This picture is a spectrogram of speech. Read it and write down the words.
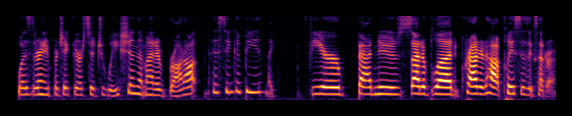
Was there any particular situation that might have brought out his syncope, like fear, bad news, sight of blood, crowded hot places, etc.?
